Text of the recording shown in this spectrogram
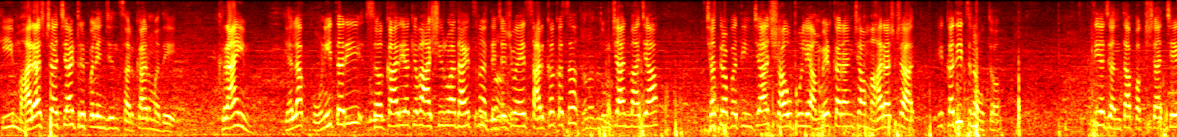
की महाराष्ट्राच्या ट्रिपल इंजिन सरकारमध्ये क्राईम ह्याला कोणीतरी सहकार्य किंवा आशीर्वाद आहेच ना? त्याच्याशिवाय हे सारखं कसं तुमच्या आणि माझ्या छत्रपतींच्या शाहू फुले आंबेडकरांच्या महाराष्ट्रात हे कधीच नव्हतं. भारतीय जनता पक्षाचे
